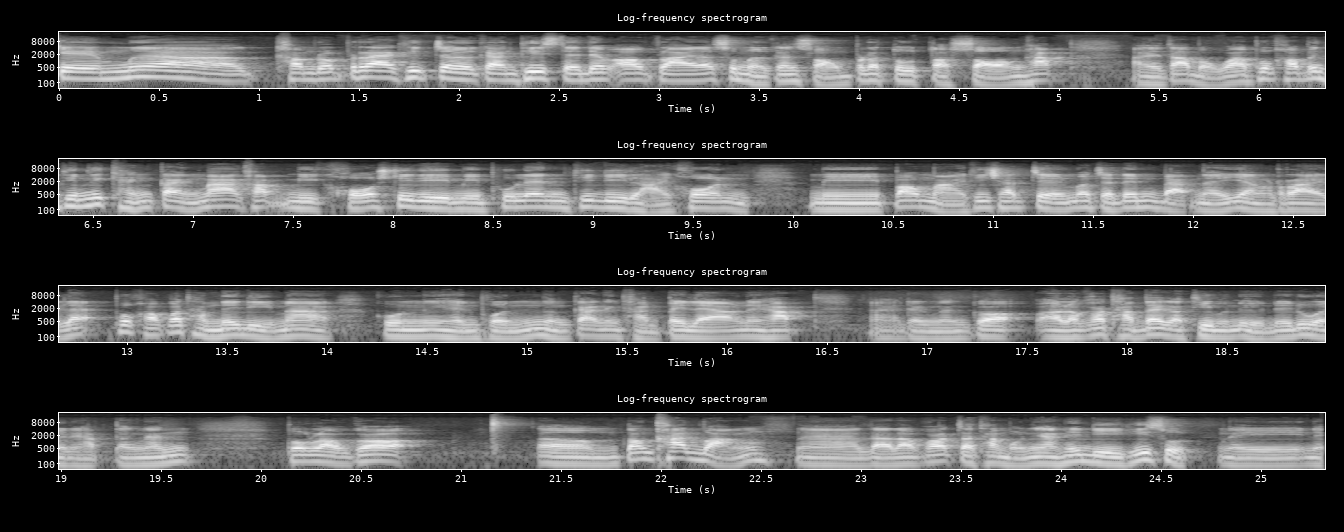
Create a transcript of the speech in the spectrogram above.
เกมเมื่อคำรบแรกที่เจอกันที่ Stadium of Light แล้วเสมอกัน 2 ประตูต่อ 2 ครับอาร์เตต้าบอกว่าพวกเขาเป็นทีมที่แข็งแกร่งมากครับ มีโค้ชที่ดี มีผู้เล่นที่ดีหลายคน มีเป้าหมายที่ชัดเจนว่าจะเล่นแบบไหนอย่างไร และพวกเขาก็ทำได้ดีมาก คุณเห็นผลของการแข่งขันไปแล้วนะครับดังนั้นก็อ่าก็ทำได้กับทีมอื่นๆได้ด้วยนะครับ ดังนั้นพวกเราก็ต้องคาดหวังนะแต่เราก็จะทำผลงานให้ดีที่สุดในใน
